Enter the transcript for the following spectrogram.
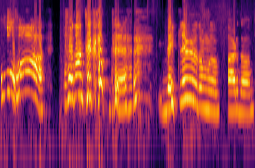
Oha! Kafadan tek attı. Beklemiyordum bunu. Pardon.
